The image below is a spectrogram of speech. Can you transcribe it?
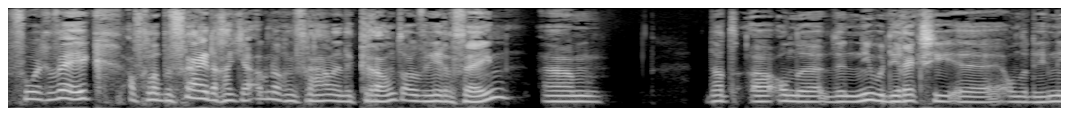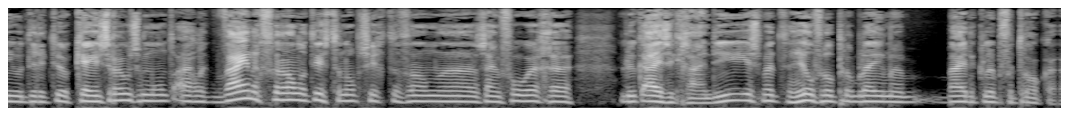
Vorige week, afgelopen vrijdag, had je ook nog een verhaal in de krant over Heerenveen. Ehm dat eh, onder de nieuwe directie, eh, onder de nieuwe directeur Kees Rosemond, eigenlijk weinig veranderd is ten opzichte van eh, zijn vorige Luc IJzergaan. Die is met heel veel problemen bij de club vertrokken.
